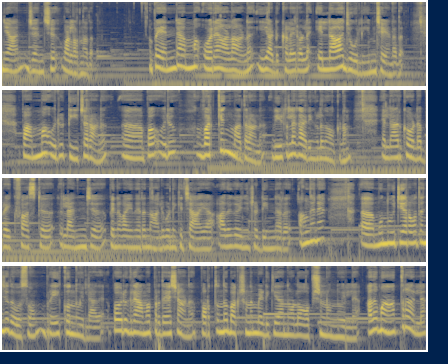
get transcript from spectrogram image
ഞാൻ ജനിച്ച് വളർന്നത്. അപ്പോൾ എന്റെ അമ്മ ഒരാളാണ് ഈ അടുക്കളയിലുള്ള എല്ലാ ജോലിയും ചെയ്യണത്. അപ്പോൾ അമ്മ ഒരു ടീച്ചറാണ്. അപ്പോൾ ഒരു വർക്കിംഗ് മദറാണ്. വീട്ടിലെ കാര്യങ്ങൾ നോക്കണം. എല്ലാവർക്കും ഉള്ള ബ്രേക്ക്ഫാസ്റ്റ് ലഞ്ച് പിന്നെ വൈകുന്നേരം നാല് മണിക്ക് ചായ അത് കഴിഞ്ഞിട്ട് ഡിന്നർ അങ്ങനെ മുന്നൂറ്റി അറുപത്തഞ്ച് ദിവസവും ബ്രേക്കൊന്നും ഇല്ലാതെ. അപ്പോൾ ഒരു ഗ്രാമപ്രദേശമാണ് പുറത്തുനിന്ന് ഭക്ഷണം മേടിക്കുക എന്നുള്ള ഓപ്ഷനൊന്നുമില്ല അത് മാത്രമല്ല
